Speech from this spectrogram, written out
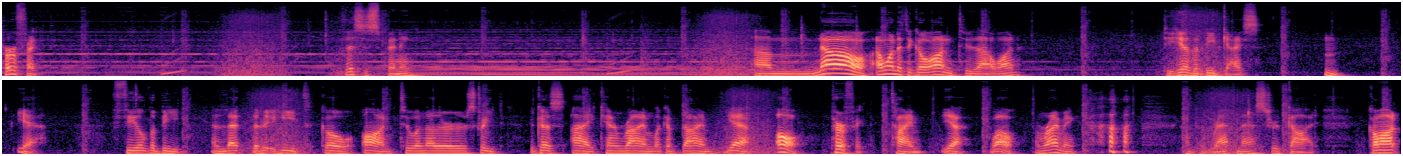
Perfect. This is spinning. Um, no! I wanted to go on to that one. Do you hear the beat, guys? Hmm. Yeah. Feel the beat and let the heat go on to another street because I can rhyme like a dime. Yeah. Oh, perfect. Time. Yeah. Wow, I'm rhyming. I'm the rap master god. Come on.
